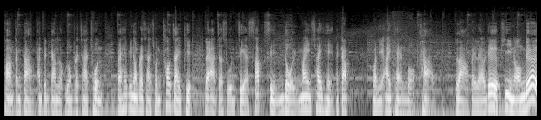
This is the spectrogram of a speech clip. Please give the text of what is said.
ความต่างๆ อันเป็นการหลอกลวงประชาชน ไปให้พี่น้องประชาชนเข้าใจผิด และอาจจะสูญเสียทรัพย์สินโดยไม่ใช่เหตุนะครับ วันนี้ไอแคนบอกข่าว ลาไปแล้วเด้อพี่น้องเด้อ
